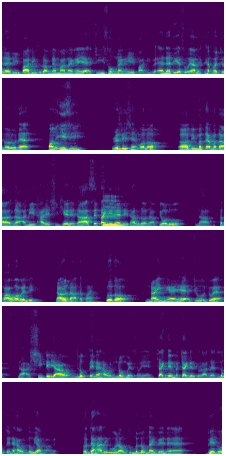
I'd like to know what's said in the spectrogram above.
NLD ပါတီဆိုတာမြန်မာနိုင်ငံရဲ့အကြီးဆုံးနိုင်ငံရေးပါတီပဲ NLD အစိုးရလက်ထက်မှာကျွန်တော်တို့ ਨੇ on easy relation ပေါ့နော် အာဒီမတက်မတာဒါအနေထားတွေရှိခဲ့တယ်ဒါကစစ်တိုက်နေတဲ့အနေထားဆိုတော့ဒါပြောလို့ဒါတဘာဝပဲလေဒါတော့ဒါတပိုင်းသို့တော့နိုင်ငံရဲ့အကျိုးအတွက်ဒါအရှိတရားကိုလုတ်တဲ့ဟာကိုလုတ်မယ်ဆိုရင်ကြိုက်တယ်မကြိုက်တယ်ဆိုတာလည်းလုတ်တဲ့ဟာကိုလုတ်ရမှာပဲဆိုတော့ဒါတွေကိုတော့ तू မလုတ်နိုင်ဘဲနဲ့ဘယ်လို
